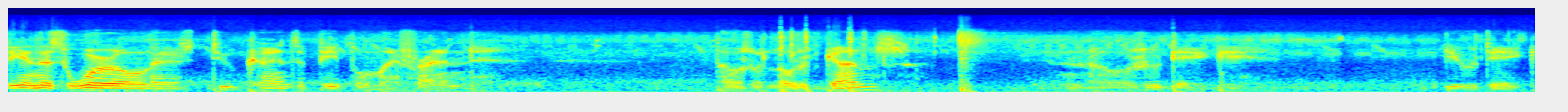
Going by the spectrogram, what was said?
See, in this world, there's two kinds of people, my friend. Those with loaded guns, and those who dig. You dig.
